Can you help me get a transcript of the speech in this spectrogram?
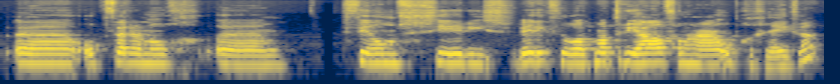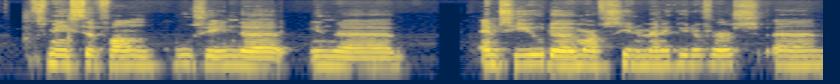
eh, op verder nog ehm, films, series, weet ik veel wat, materiaal van haar opgegeven. Tenminste van hoe ze in de, in de MCU, de Marvel Cinematic Universe, ehm,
